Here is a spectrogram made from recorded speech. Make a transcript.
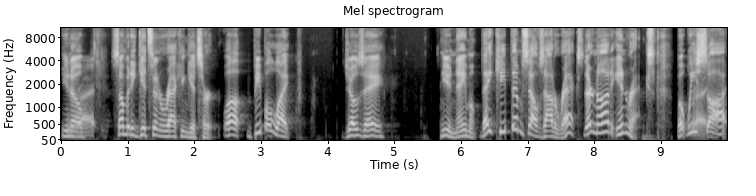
You know, Right. somebody gets in a wreck and gets hurt. Well, people like Jose, you name them, they keep themselves out of wrecks. They're not in wrecks. But we saw it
